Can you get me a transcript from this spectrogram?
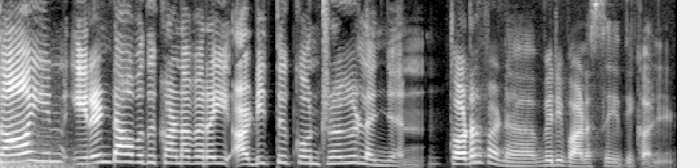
தாயின் இரண்டாவது கணவரை அடித்துக் கொன்ற இளைஞன். தொடர்பான விரிவான செய்திகள்.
